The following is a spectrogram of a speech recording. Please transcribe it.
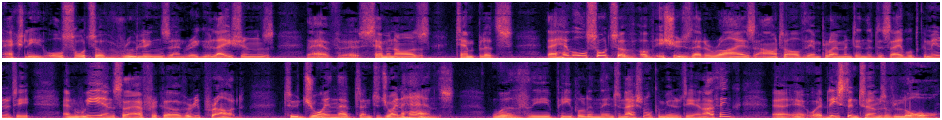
actually all sorts of rulings and regulations. They have uh, seminars, templates, they have all sorts of, of issues that arise out of the employment in the disabled community, and we in South Africa are very proud to join that and to join hands with the people in the international community. And I think, uh, at least in terms of law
